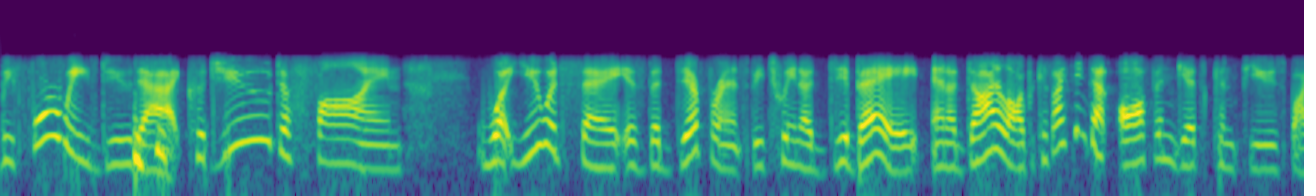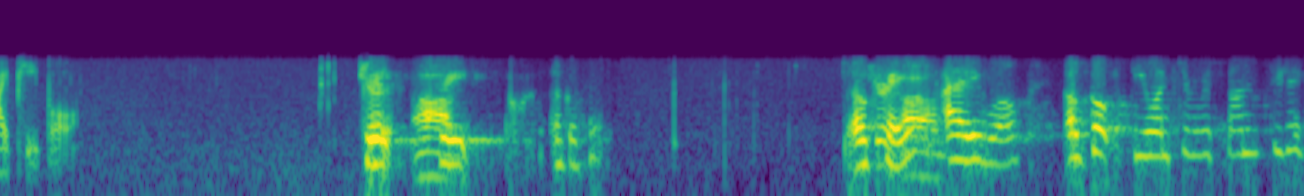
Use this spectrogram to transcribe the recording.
before we do that, could you define? What you would say is the difference between a debate and a dialogue because I think that often gets confused by people. Great, sure. great. Uh, okay, sure, um, I will. Oh, go. Do you want to respond, Sujay?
